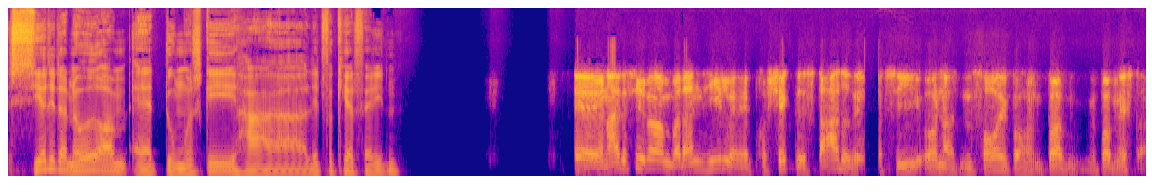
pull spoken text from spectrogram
Siger det der noget om, at du måske har lidt forkert fat i den? Øh, nej, det siger noget om, hvordan hele projektet startede, vil jeg sige, under den forrige borgmester.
